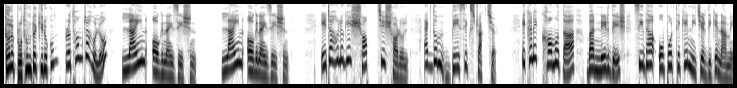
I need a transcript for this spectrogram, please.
তাহলে প্রথমটা কীরকম প্রথমটা হল লাইন অর্গানাইজেশন। লাইন অর্গানাইজেশন এটা হলো গিয়ে সবচেয়ে সরল একদম বেসিক স্ট্রাকচার। এখানে ক্ষমতা বা নির্দেশ সিধা ওপর থেকে নিচের দিকে নামে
